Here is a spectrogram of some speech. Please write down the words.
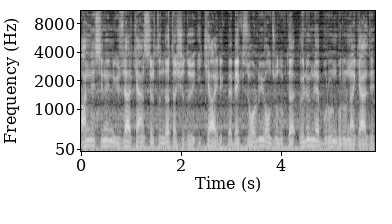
Annesinin yüzerken sırtında taşıdığı iki aylık bebek zorlu yolculukta ölümle burun buruna geldi.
